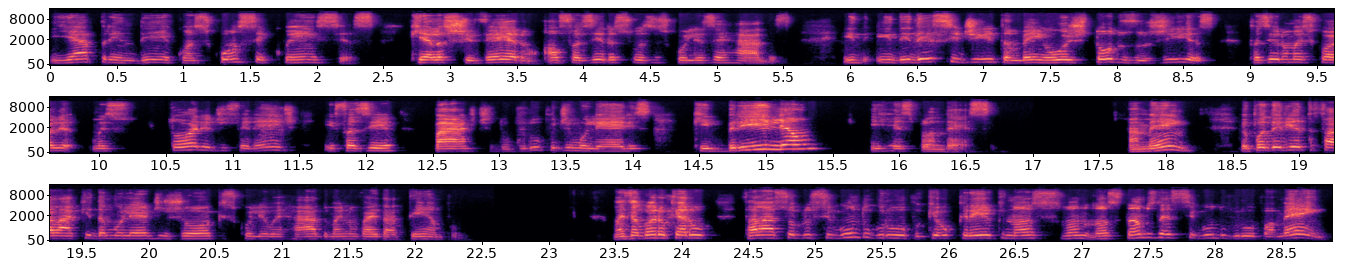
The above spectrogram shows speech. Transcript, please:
e aprender com as consequências que elas tiveram ao fazer as suas escolhas erradas. E, e de decidir também hoje, todos os dias, fazer uma escolha, uma história diferente e fazer parte do grupo de mulheres que brilham e resplandecem. Amém? Eu poderia falar aqui da mulher de Jó que escolheu errado, mas não vai dar tempo. Mas agora eu quero falar sobre o segundo grupo, que eu creio que nós, nós estamos nesse segundo grupo, amém?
